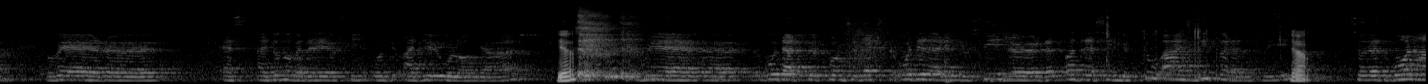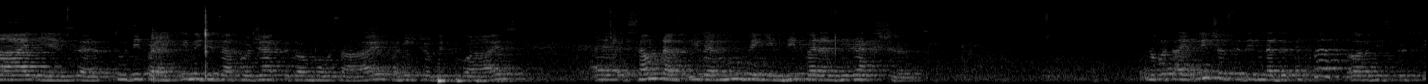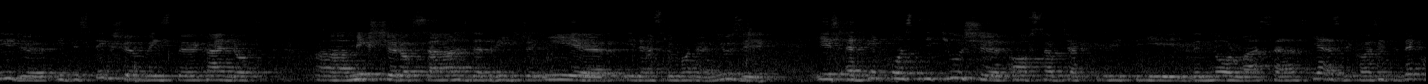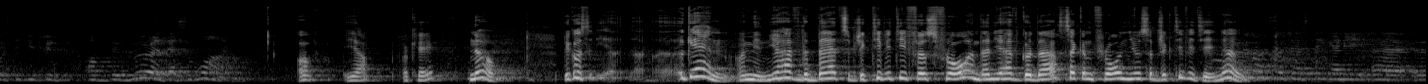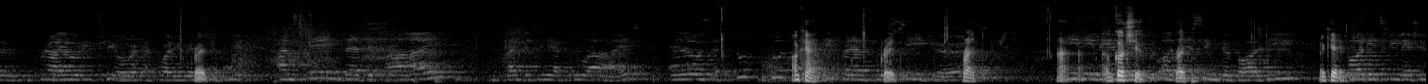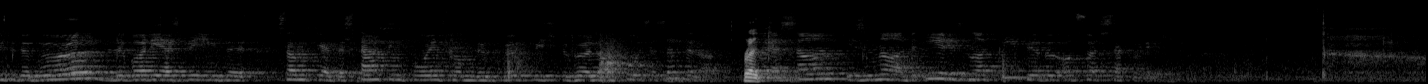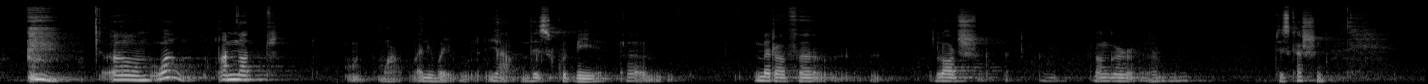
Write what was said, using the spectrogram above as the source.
where, uh, as I don't know whether you have seen Adieu au langage, Yes? where uh, Godard performs an extraordinary procedure that addressing the two eyes differently, Yeah. so that one eye is uh, two different images are projected on both eyes, on each of the two eyes, uh, sometimes even moving in different directions. No, but I'm interested in that the effect of this procedure, in distinction with the kind of uh, mixture of sounds that reach the ear, even through modern music, is a deconstitution of subjectivity, the normal sense, yes, because it's a deconstitution of the world as one. Oh, yeah, okay. No. Because, uh, again, I mean, you have the bad subjectivity first floor, and then you have Godard, second floor, new subjectivity. No. I'm not suggesting any uh, uh, priority or evaluation Right. here. I'm saying that the eye, the fact that we have two eyes, allows a two, two Okay. different Great. procedure Right. Uh, I've got you. Right. the body, Okay. the body's relation to the world, the body as being the some of the starting point from the which the world unfolds, etc. Right. Whereas sound is not, the ear is not capable of such separation. Um, well, I'm not. Well, anyway, yeah, this could be um, matter of a large, longer um, discussion.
